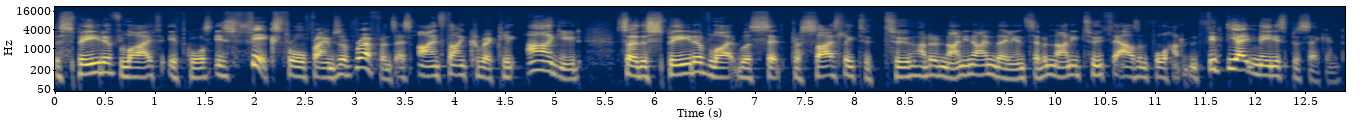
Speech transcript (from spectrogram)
The speed of light, of course, is fixed for all frames of reference, as Einstein correctly argued, so the speed of light was set precisely to 299,792,458 meters per second.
